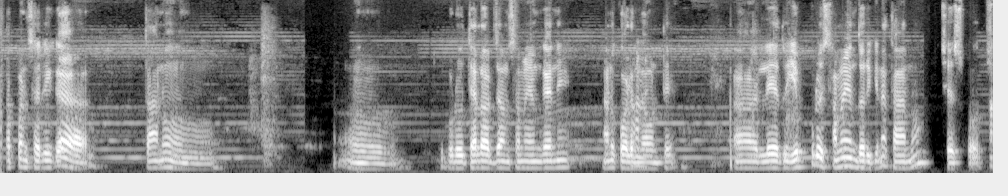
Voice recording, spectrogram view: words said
తప్పనిసరిగా తాను ఇప్పుడు తెల్లవారుజాము సమయం కానీ అనుకూలంగా ఉంటే లేదు ఎప్పుడు సమయం దొరికినా తాను చేసుకోవచ్చు.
